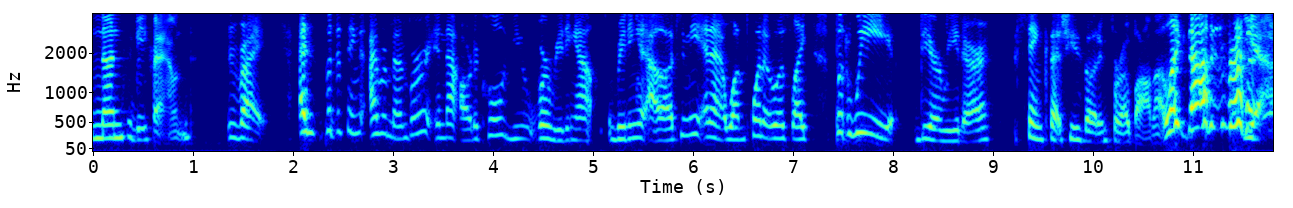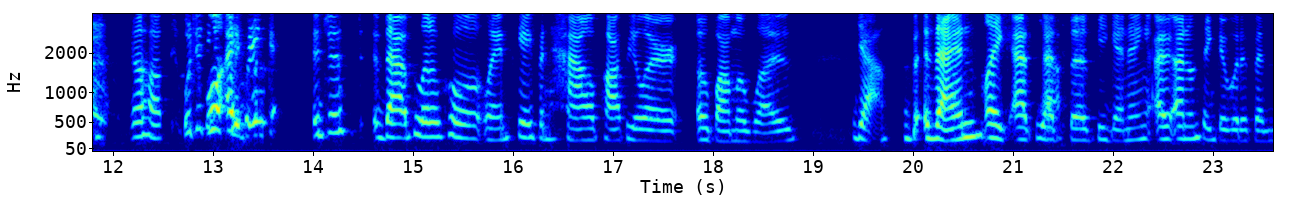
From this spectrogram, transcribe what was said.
none to be found. Right. And but the thing I remember in that article you were reading out reading it out loud to me and at one point it was like, but we, dear reader, think that she's voting for Obama. Like that Yeah. Uh-huh. Which I think Well, I think just that political landscape and how popular Obama was yeah. then, like at, Yeah. at the beginning, I, I don't think it would have been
